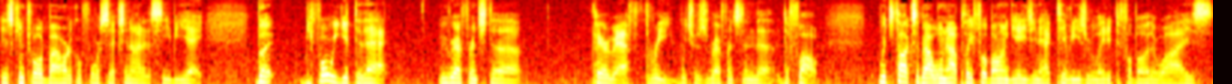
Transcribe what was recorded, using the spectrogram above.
is controlled by Article 4, Section 9 of the CBA. But before we get to that, we referenced uh, paragraph 3, which was referenced in the default, which talks about will not play football engage in activities related to football otherwise.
